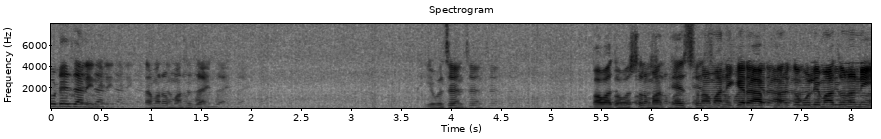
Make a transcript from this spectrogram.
ওটাই জানি না, তার মানে মাসে যাই না। কি বলছেন? বাবা তো মুসলমান, এ সোনামানিকেরা, আপনাকে বলি মা জননী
